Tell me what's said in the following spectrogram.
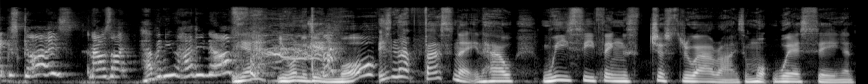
next, guys?" And I was like, "Haven't you had enough?" Yeah, you want to do more? Isn't that fascinating how we see things just through our eyes and what we're seeing? And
